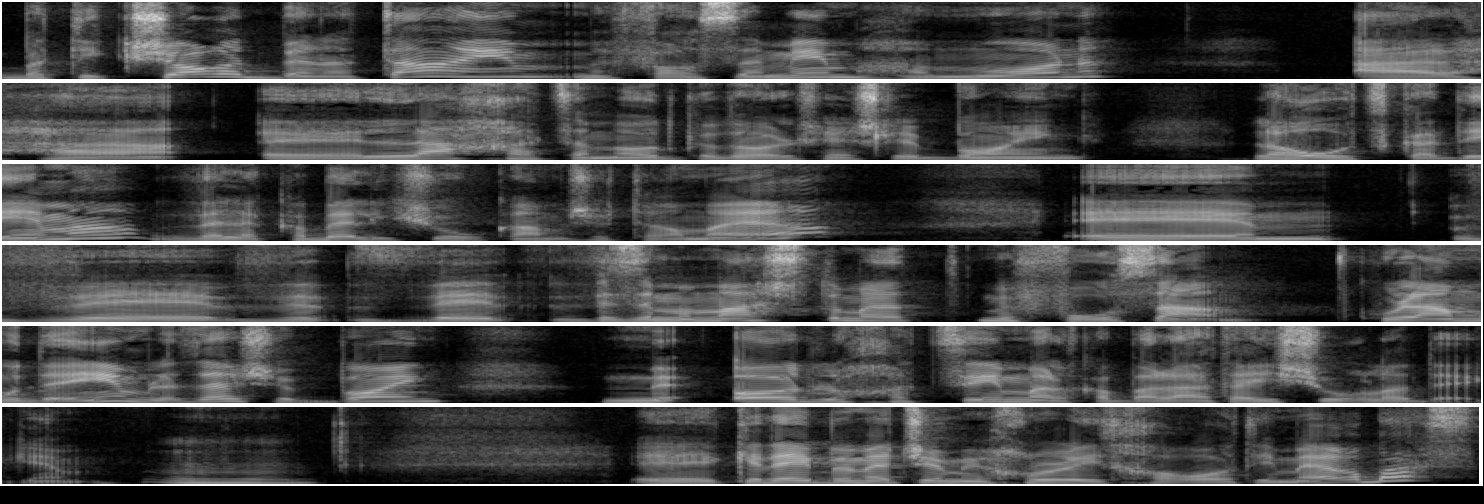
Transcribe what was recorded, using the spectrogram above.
ובתקשורת בינתיים מפרסמים המון על הלחץ המאוד גדול שיש לבואינג לרוץ קדימה ולקבל אישור כמה שיותר מהר. אמ, ו- ו- ו- וזה ממש, זאת אומרת, מפורסם. כולם מודעים לזה שבואינג מאוד לוחצים על קבלת האישור לדגם. אה, כדי באמת שהם יוכלו להתחרות עם איירבס,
